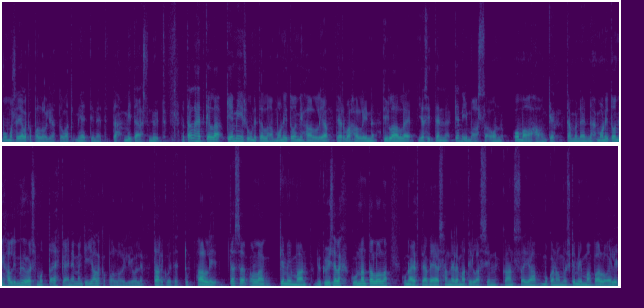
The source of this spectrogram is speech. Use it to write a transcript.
muun muassa jalkapalloilijat ovat miettineet, että mitäs nyt. No, tällä hetkellä Kemiin suunnitellaan monitoimihallia Tervahallin tilalle ja sitten Kemimaassa on oma hanke, tämmöinen monitoimihalli myös, mutta ehkä enemmänkin jalkapalloilijoille tarkoitettu halli. Tässä ollaan Keminmaan nykyisellä kunnantalolla kunnanjohtaja VS Hannele Matilassin kanssa ja mukana on myös Keminmaan pallo eli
